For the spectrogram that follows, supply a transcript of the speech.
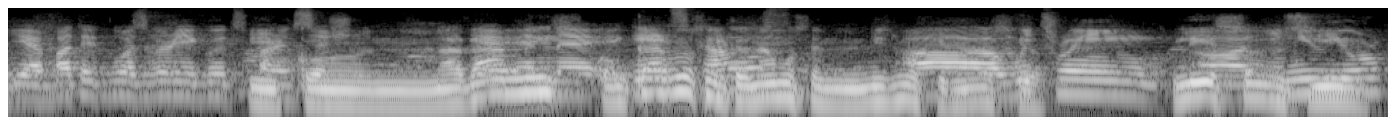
Yeah, but it was very good Y con Adames, And, uh, con Carlos entrenamos en el mismo uh, gimnasio. trained uh, Gleason in New Gym. York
